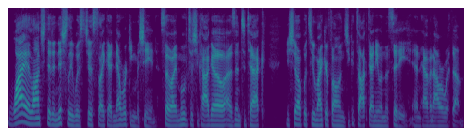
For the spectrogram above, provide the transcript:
why I launched it initially was just like a networking machine. So I moved to Chicago, I was into tech. You show up with two microphones, you could talk to anyone in the city and have an hour with them.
